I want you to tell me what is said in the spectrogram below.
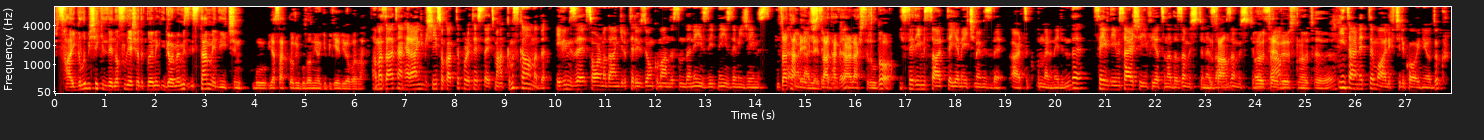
saygılı bir şekilde nasıl yaşadıklarını görmemiz istenmediği için bu yasaklar uygulanıyor gibi geliyor bana. Ama zaten herhangi bir şeyi sokakta protesto etme hakkımız kalmadı. Evimize sormadan girip televizyon kumandasında ne izleyip ne izlemeyeceğimiz Zaten belli, zaten kararlaştırıldı o. istediğimiz saatte yeme içmemiz de artık bunların elinde. Sevdiğimiz her şeyin fiyatına da zam üstüne zam, Zam. zam, üstüne zam. ÖTV üstüne ÖTV. İnternette muhalifçilik oynuyorduk.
